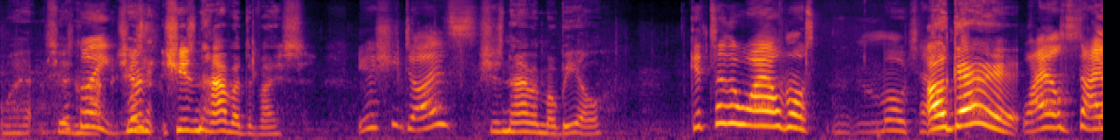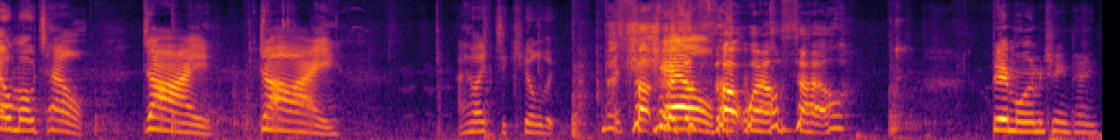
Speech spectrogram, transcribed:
What? She doesn't, Quickly, have, she, doesn't, she doesn't have a device. Yeah, she does. She doesn't have a mobile. Get to the Wild Mo- Motel. I'll get it. Wild Style Motel. Die, die. I like to kill the, the That's not, that's not wild style. Bam, lemon ching pang.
